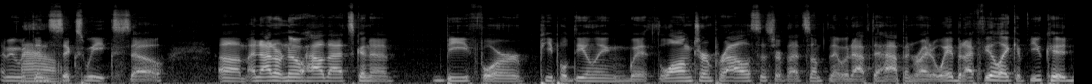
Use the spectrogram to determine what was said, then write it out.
I mean, within Wow. six weeks. So, um, and I don't know how that's gonna be for people dealing with long term paralysis, or if that's something that would have to happen right away. But I feel like if you could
